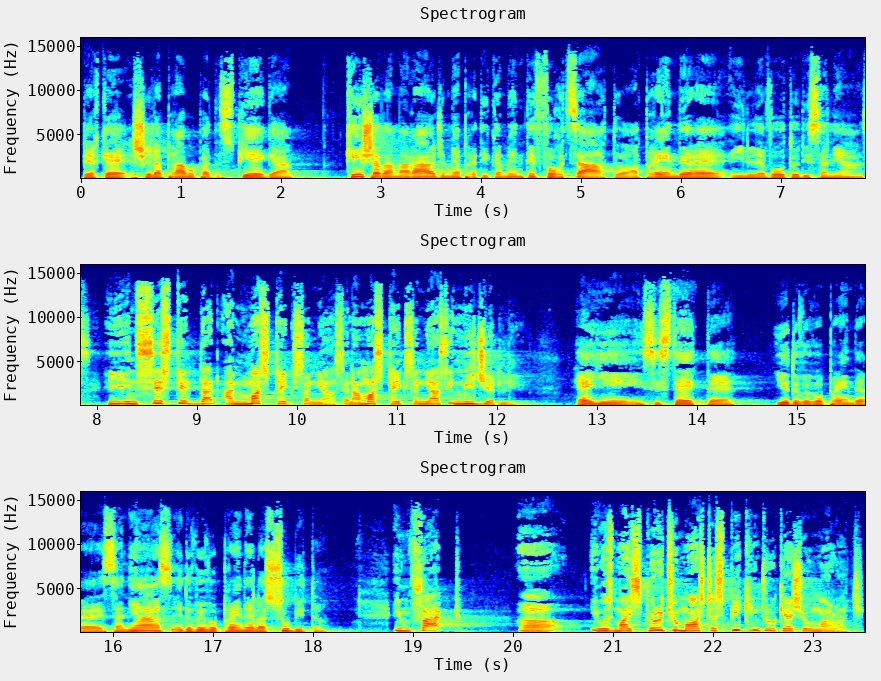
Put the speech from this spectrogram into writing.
Perché Srila Prabhupada spiega Keshava Maharaj mi ha praticamente forzato a prendere il voto di sannyas. Egli insistette, io dovevo prendere sannyas e dovevo prenderla subito. In fact, uh, it was my spiritual master speaking through Keshav Maharaj,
